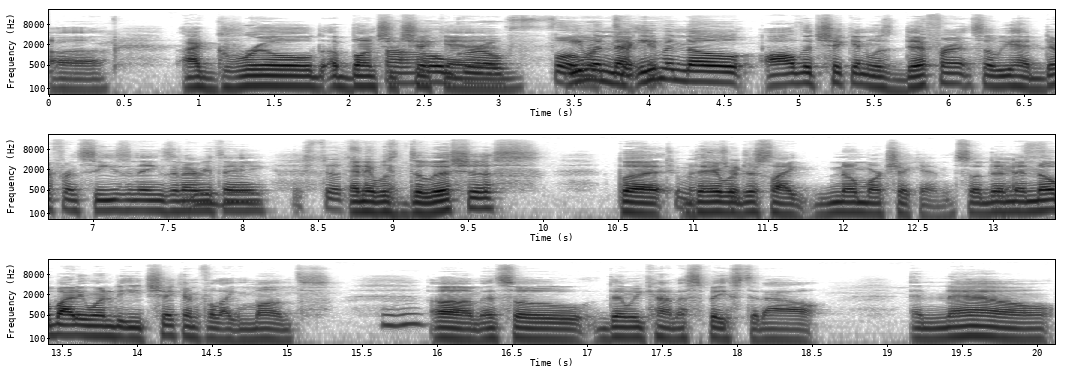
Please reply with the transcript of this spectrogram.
uh, I grilled a bunch of A chicken. whole grill full even of though, chicken. even though all the chicken was different, so we had different seasonings and Mm-hmm. everything It's and it was delicious but they were chicken. just like no more chicken so then, Yes. then nobody wanted to eat chicken for like months Mhm. um, and so then we kind of spaced it out and now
